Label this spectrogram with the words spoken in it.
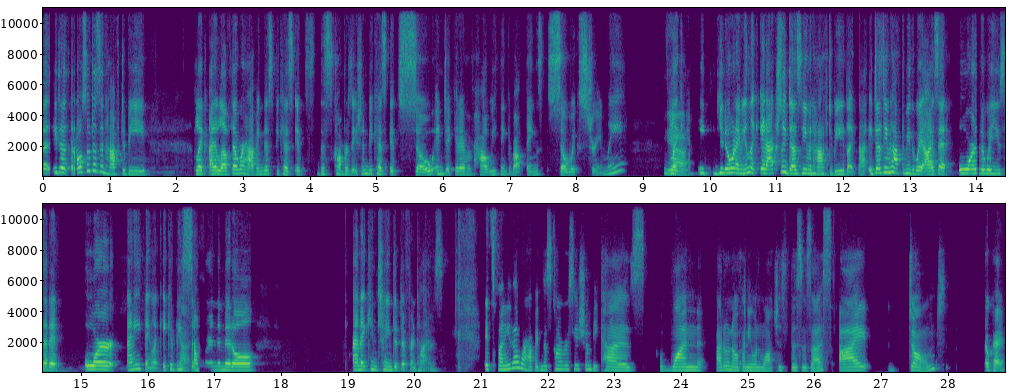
yeah. it, does, it also doesn't have to be like i love that we're having this because it's this conversation because it's so indicative of how we think about things so extremely yeah. Like, it, you know what I mean? Like, it actually doesn't even have to be like that. It doesn't even have to be the way I said or the way you said it or anything. Like, it could be yeah. somewhere in the middle and it can change at different times. It's funny that we're having this conversation because one, I don't know if anyone watches This Is Us. I don't. Okay.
